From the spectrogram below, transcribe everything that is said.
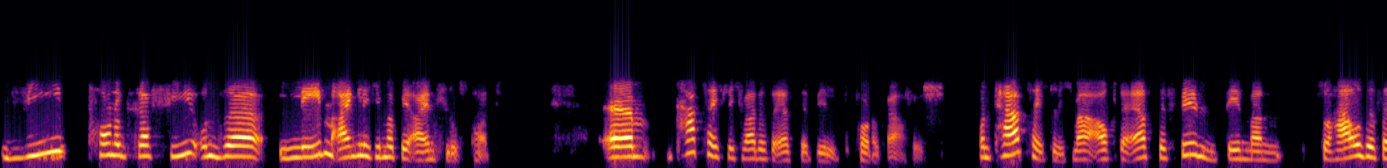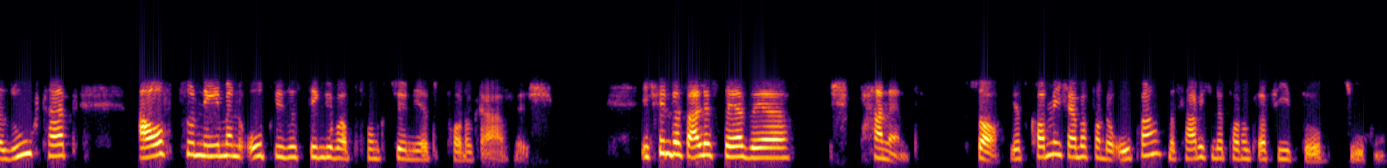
wie Pornografie unser Leben eigentlich immer beeinflusst hat. Ähm, tatsächlich war das erste Bild pornografisch. Und tatsächlich war auch der erste Film, den man zu Hause versucht hat, aufzunehmen, ob dieses Ding überhaupt funktioniert, pornografisch. Ich finde das alles sehr, sehr spannend. So, jetzt komme ich aber von der Oper. Was habe ich in der Pornografie zu suchen?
